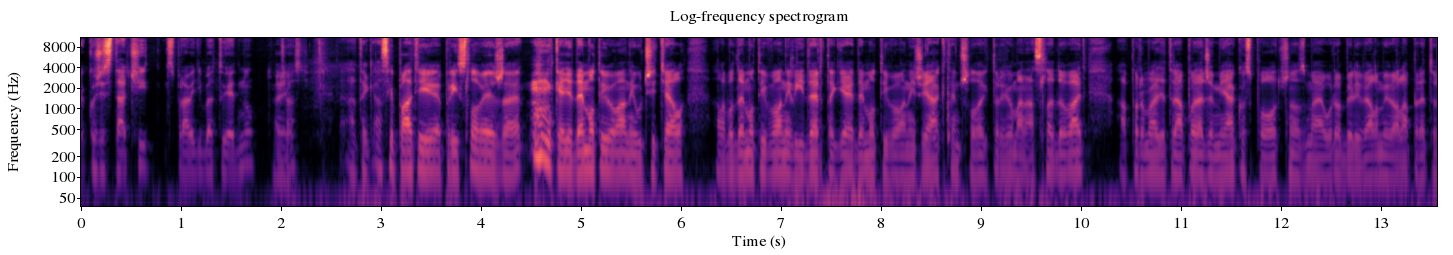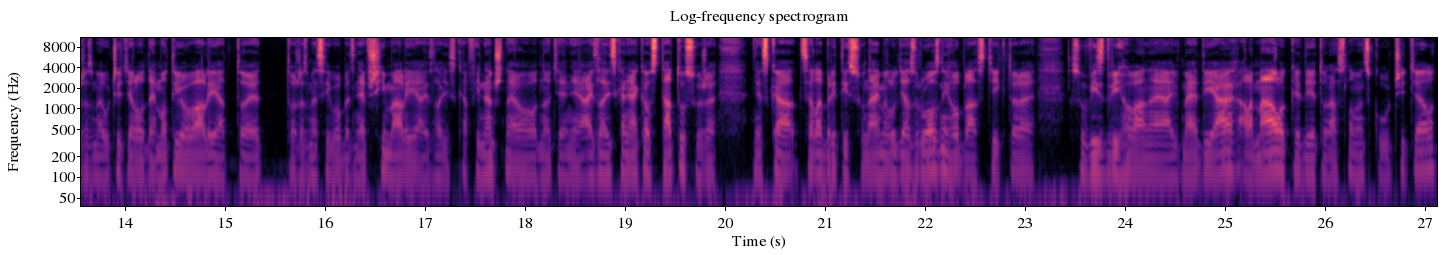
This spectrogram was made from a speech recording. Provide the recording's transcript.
akože stačí spraviť iba tú jednu Hej. časť? A tak asi platí príslovie, že keď je demotivovaný učiteľ alebo demotivovaný líder, tak je aj demotivovaný žiak, ten človek, ktorý ho má nasledovať. A v prvom rade treba povedať, že my ako spoločnosť sme urobili veľmi veľa, pretože sme učiteľov demotivovali a to je to, že sme si vôbec nevšímali aj z hľadiska finančného hodnotenia, aj z hľadiska nejakého statusu, že dneska celebrity sú najmä ľudia z rôznych oblastí, ktoré sú vyzdvihované aj v médiách, ale málo kedy je to na Slovensku učiteľ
